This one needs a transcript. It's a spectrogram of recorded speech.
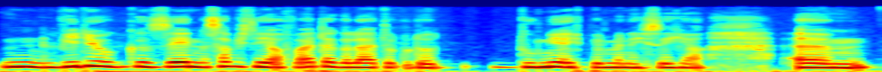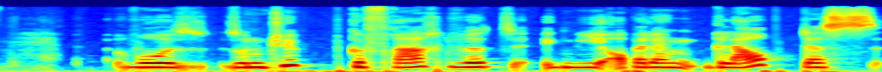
ein Video gesehen, das habe ich dir auch weitergeleitet oder du mir, ich bin mir nicht sicher, ähm, wo so ein Typ gefragt wird, irgendwie, ob er dann glaubt, dass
